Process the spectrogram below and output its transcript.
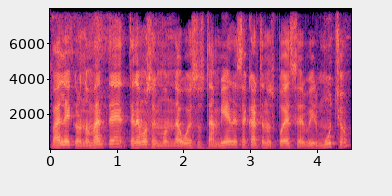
Vale, cronomante. Tenemos el mondahuesos también. Esa carta nos puede servir mucho.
